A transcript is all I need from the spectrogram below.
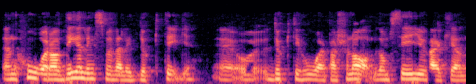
en HR-avdelning som är väldigt duktig eh, och duktig HR-personal, de ser ju verkligen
